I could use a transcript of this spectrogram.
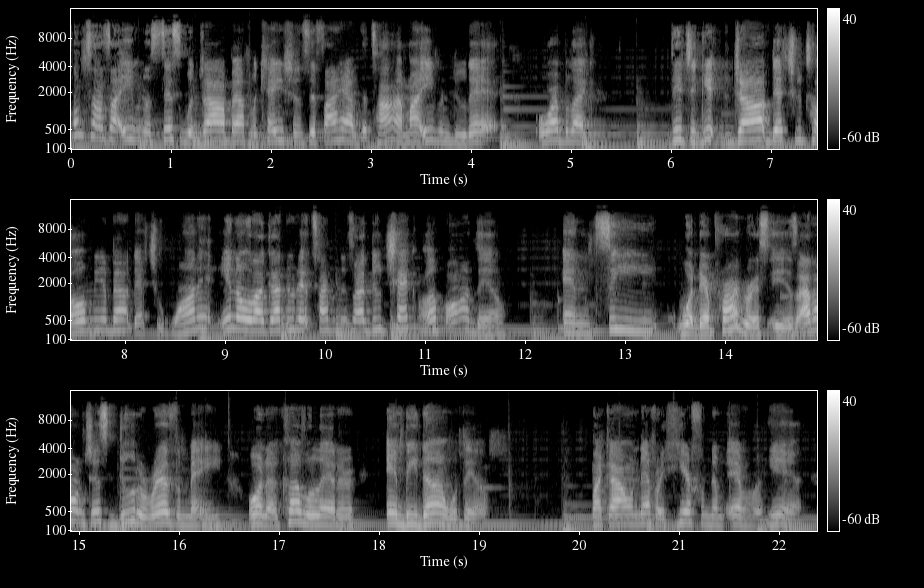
Sometimes I even assist with job applications if I have the time. I even do that. Or I'd be like, did you get the job that you told me about that you wanted? You know, like I do that type of things. I do check up on them and see what their progress is. I don't just do the resume or the cover letter and be done with them. Like I don't never hear from them ever again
